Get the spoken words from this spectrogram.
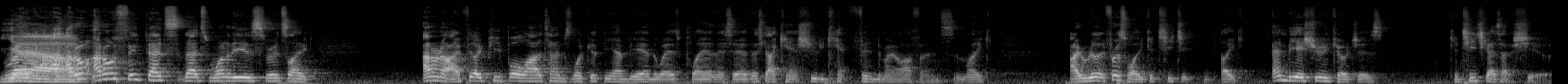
Right? yeah, I, I don't. I don't think that's that's one of these where it's like, I don't know. I feel like people a lot of times look at the NBA and the way it's played, and they say, "This guy can't shoot. He can't fit into my offense." And like, I really, first of all, you could teach it. Like NBA shooting coaches can teach guys how to shoot.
